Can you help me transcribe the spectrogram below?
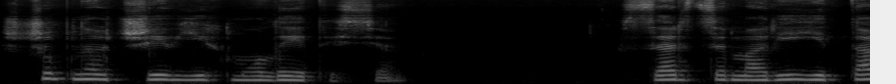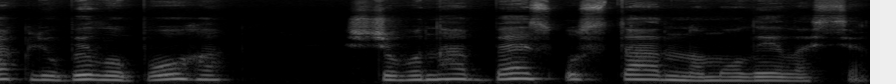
щоб навчив їх молитися. Серце Марії так любило Бога, що вона безустанно молилася.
